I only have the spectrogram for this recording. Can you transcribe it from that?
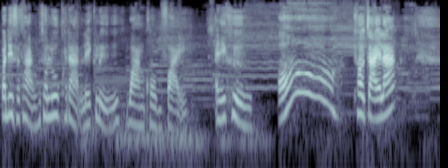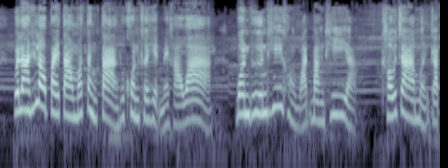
ประดิษฐานพุทธรูปขนาดเล็กหรือวางโคมไฟ อันนี้คืออ๋อเข้าใจละเวลาที่เราไปตามวัดต่างๆ ทุกคนเคยเห็นไหมคะว่า บนพื้นที่ของวัดบางที่อะเขาจะเหมือนกับ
